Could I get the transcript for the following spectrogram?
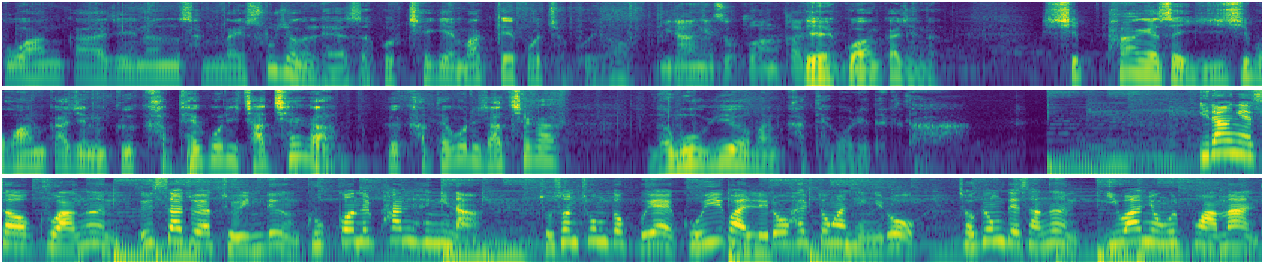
9항까지는 상당히 수정을 해서 법 체계에 맞게 고쳤고요. 1항에서 9항까지. 예, 9항까지는 10항에서 25항까지는 그 카테고리 자체가 그 카테고리 자체가 너무 위험한 카테고리들이다. 1항에서 9항은 을사조약 조인 등 국권을 판 행위나 조선 총독부의 고위 관리로 활동한 행위로 적용 대상은 이완용을 포함한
